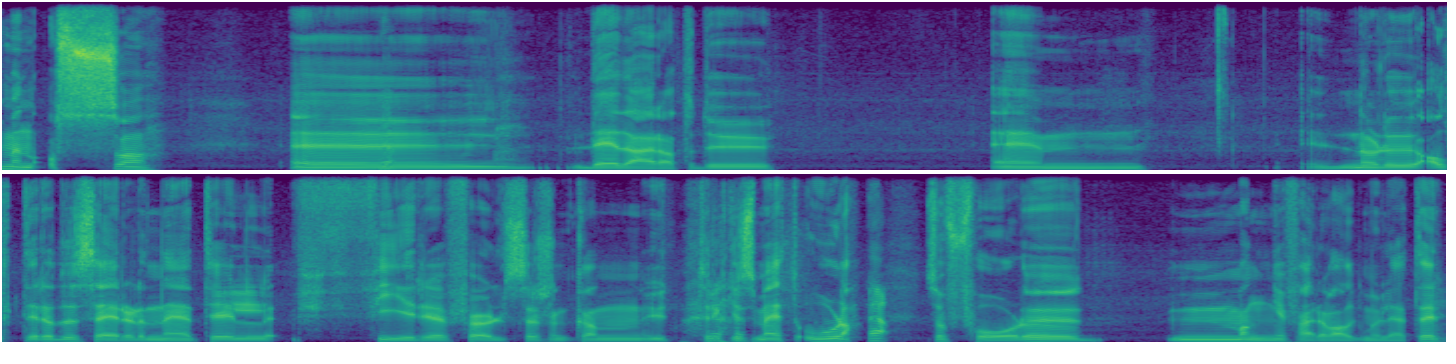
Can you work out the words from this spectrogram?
men også eh, det der at du øh, Når du alltid reduserer det ned til fire følelser som kan uttrykkes med ett ord, da, Ja. så får du mange færre valgmuligheter.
